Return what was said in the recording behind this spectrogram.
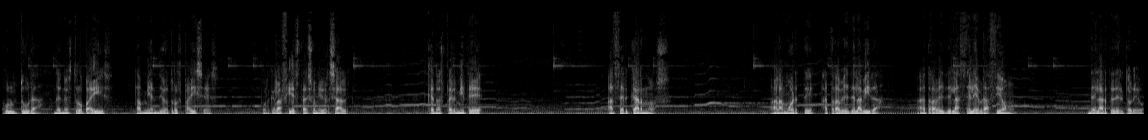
cultura de nuestro país, también de otros países, porque la fiesta es universal, que nos permite acercarnos a la muerte a través de la vida, a través de la celebración del arte del toreo.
